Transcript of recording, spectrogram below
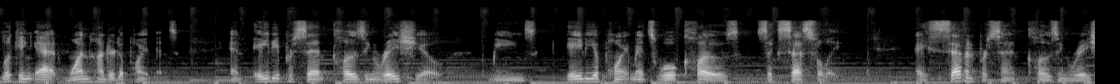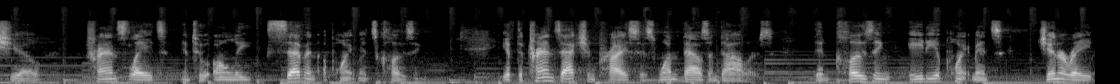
looking at 100 appointments. An 80% closing ratio means 80 appointments will close successfully. A 7% closing ratio translates into only 7 appointments closing. If the transaction price is $1,000, then closing 80 appointments generate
